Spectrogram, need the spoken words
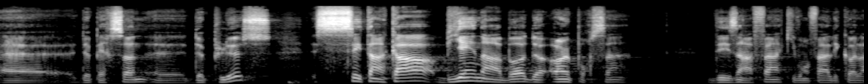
euh, de personnes euh, de plus. C'est encore bien en bas de 1% des enfants qui vont faire l'école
